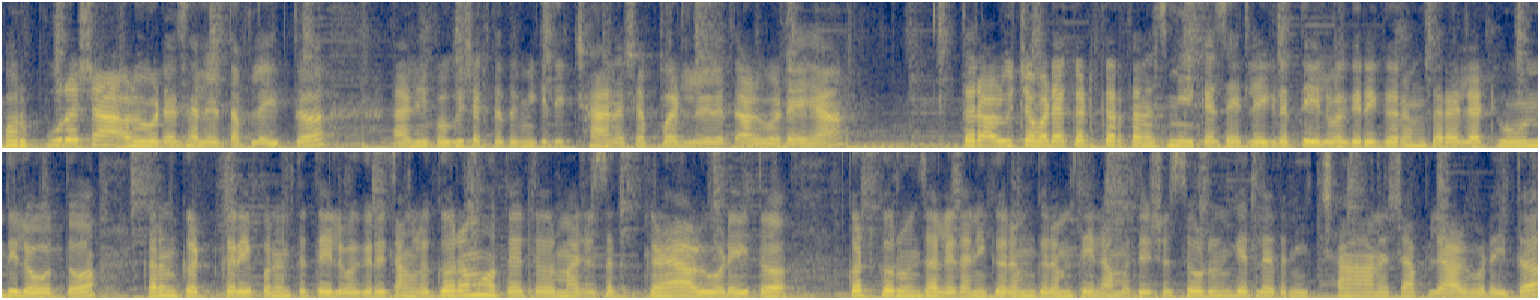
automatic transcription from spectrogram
भरपूर अशा अळवड्या झाल्या आहेत आपल्या इथं. आणि बघू शकता तुम्ही किती छान अशा पडलेल्या आहेत अळवड्या ह्या. तर आळूच्या वड्या कट करतानाच मी एका साईडला इकडे तेल वगैरे गरम करायला ठेवून दिलं होतं. कारण कट करेपर्यंत तेल वगैरे चांगलं गरम होतं तर माझ्या सगळ्या आळूवड्या इथं कट करून झाल्यात आणि गरम गरम तेलामध्ये अशा सोडून घेतल्यात. आणि छान अशा आपल्या आळवड्या इथं.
